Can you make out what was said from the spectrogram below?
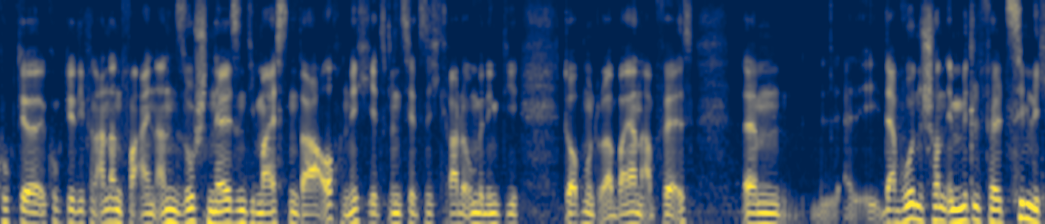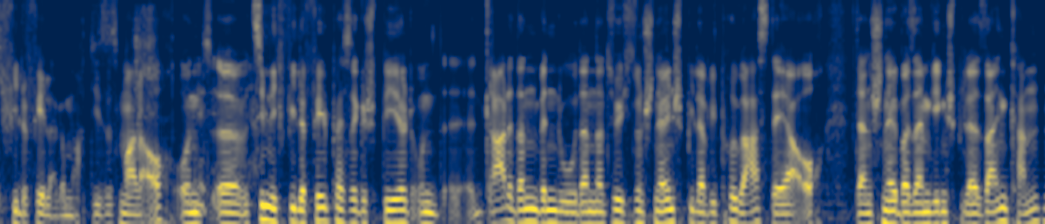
guck dir, guck dir die von anderen Vereinen an, so schnell sind die meisten da auch nicht, jetzt wenn es jetzt nicht gerade unbedingt die Dortmund- oder Bayern-Abwehr ist. Ähm, da wurden schon im Mittelfeld ziemlich viele Fehler gemacht, dieses Mal auch. Und äh, ziemlich viele Fehlpässe gespielt. Und äh, gerade dann, wenn du dann natürlich so einen schnellen Spieler wie Prüger hast, der ja auch dann schnell bei seinem Gegenspieler sein kann,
